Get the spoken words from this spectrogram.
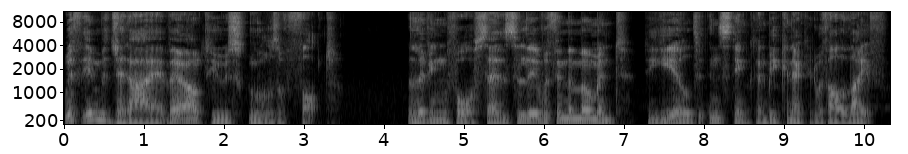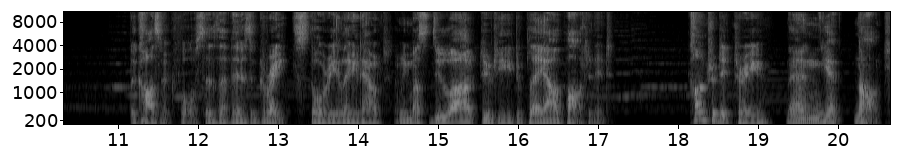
Within the Jedi, there are two schools of thought. The living force says to live within the moment, to yield to instinct and be connected with all life. The cosmic force says that there's a great story laid out, and we must do our duty to play our part in it. Contradictory, and yet not.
